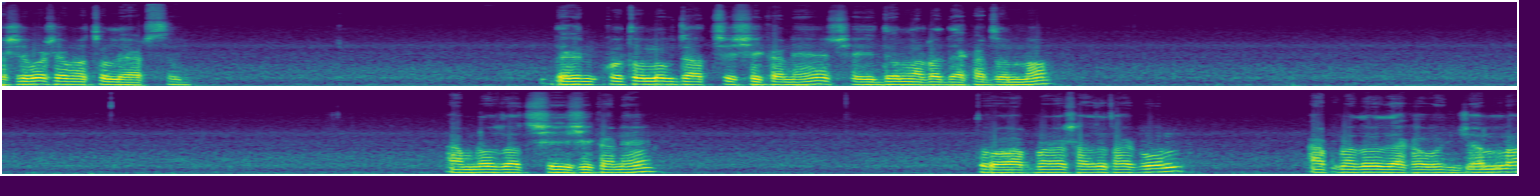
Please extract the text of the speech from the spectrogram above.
আশেপাশে আমরা চলে আসছি। দেখেন কত লোক যাচ্ছে সেখানে সেই দোলনাটা দেখার জন্য। আমরাও যাচ্ছি সেখানে। তো আপনারা সাথে থাকুন, আপনাদেরও দেখাবো ইনশাল্লাহ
